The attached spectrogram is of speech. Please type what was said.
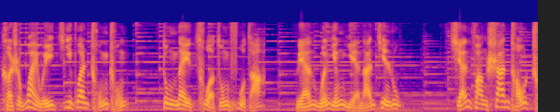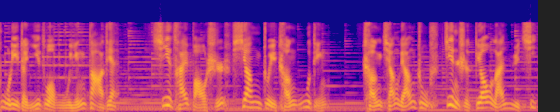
可是外围机关重重，洞内错综复杂，连文营也难进入。前方山头矗立着一座五营大殿，七彩宝石相缀成屋顶，城墙梁柱尽是雕栏玉砌，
